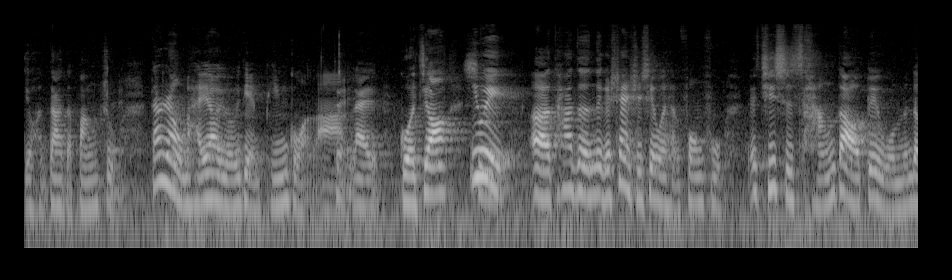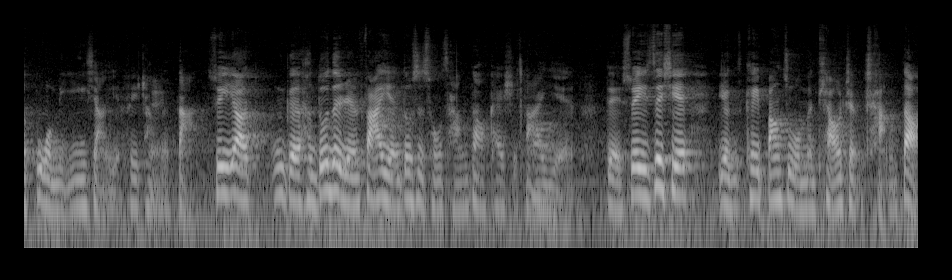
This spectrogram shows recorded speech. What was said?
有很大的帮助。当然，我们还要有一点苹果啦，来果胶，因为呃，它的那个膳食纤维很丰富。呃，其实肠道对我们的过敏影响也非常的大，所以要那个很多的人发炎都是从肠道开始发炎。对，所以这些也可以帮助我们调整肠道。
